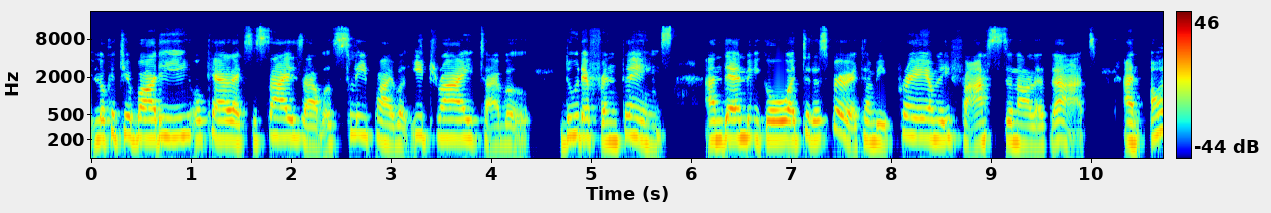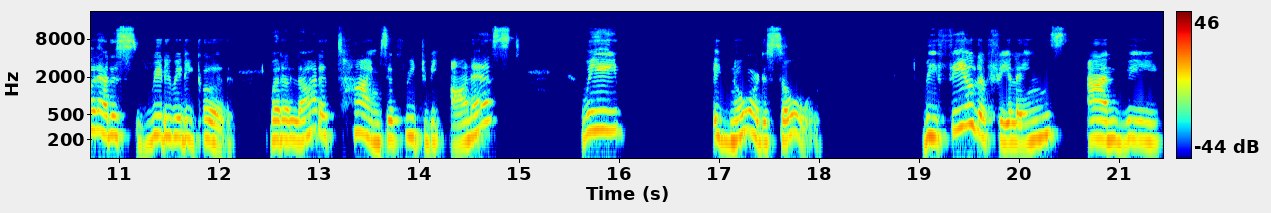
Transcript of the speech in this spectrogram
Look at your body. Okay, I'll exercise. I will sleep. I will eat right. I will do different things. And then we go to the spirit and we pray and we fast and all of that. And all that is really, really good. But a lot of times, if we to be honest, we ignore the soul. We feel the feelings and we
